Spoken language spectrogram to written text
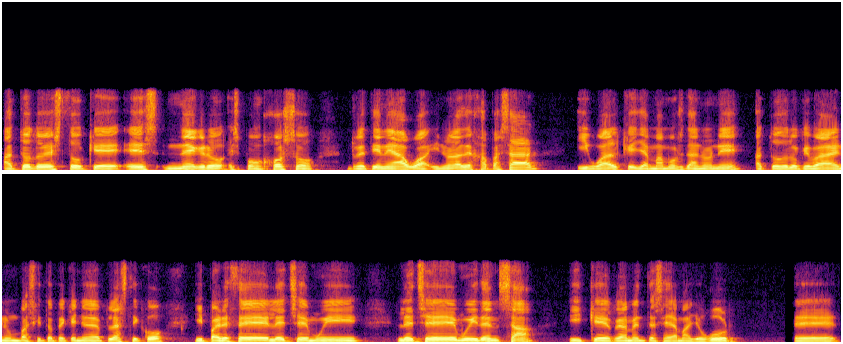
a todo esto que es negro, esponjoso, retiene agua y no la deja pasar, igual que llamamos Danone a todo lo que va en un vasito pequeño de plástico y parece leche muy, leche muy densa y que realmente se llama yogur. Eh,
